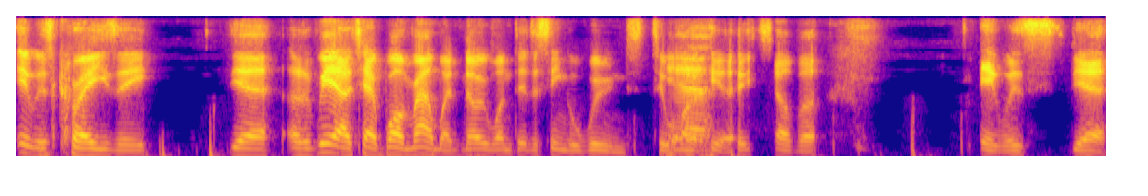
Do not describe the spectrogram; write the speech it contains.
It was crazy. Yeah, uh, we actually had one round where no one did a single wound to Yeah. either each other. It was yeah,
